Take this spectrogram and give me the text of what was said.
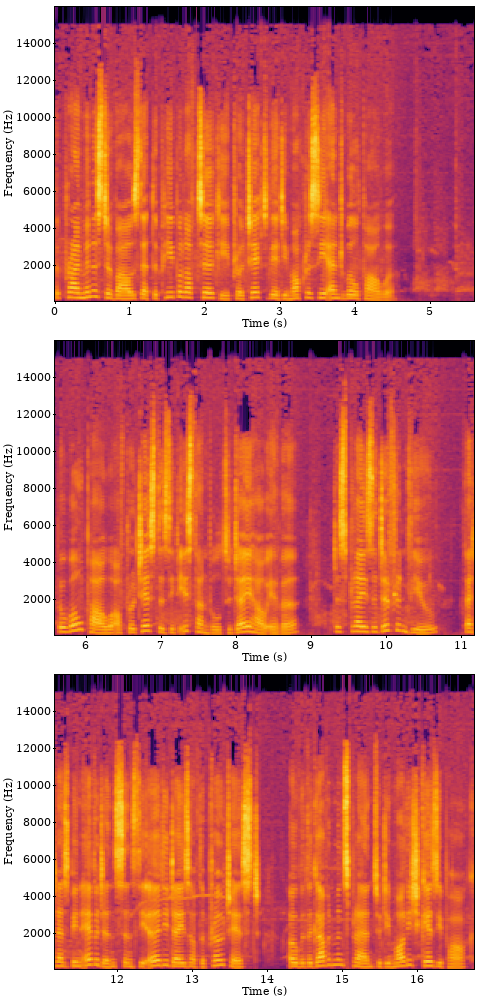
The Prime Minister vows that the people of Turkey protect their democracy and willpower. The willpower of protesters in Istanbul today, however, displays a different view that has been evident since the early days of the protest over the government's plan to demolish Gezi Park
